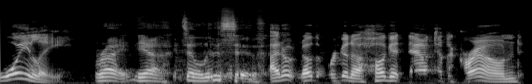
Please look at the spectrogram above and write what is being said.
oily. Right, yeah. It's elusive. I don't know that we're going to hug it down to the ground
